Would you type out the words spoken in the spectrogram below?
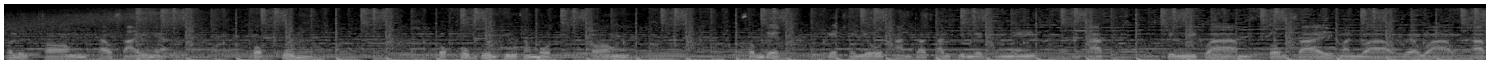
ผลึกของแคลไซต์เนี่ยปกคลุมปกคลุมพื้นผิวทั้งหมดของสมเด็จเกตชโยฐานเก้าชั้นพิมพ์เล็กตรงนี้นะครับ จึงมีความโปร่งใสมันวาวแวววาวครับ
